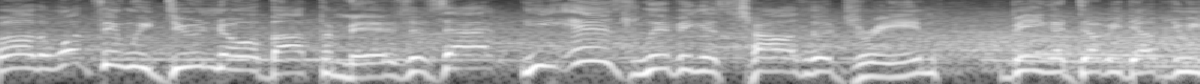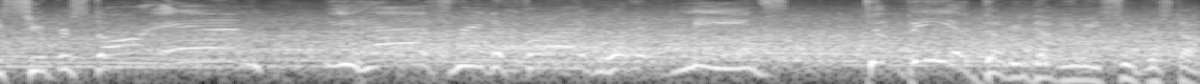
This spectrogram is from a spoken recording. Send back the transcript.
Well, the one thing we do know about The Miz is that he is living his childhood dream, being a WWE superstar, and he has redefined what it means to be a WWE superstar.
